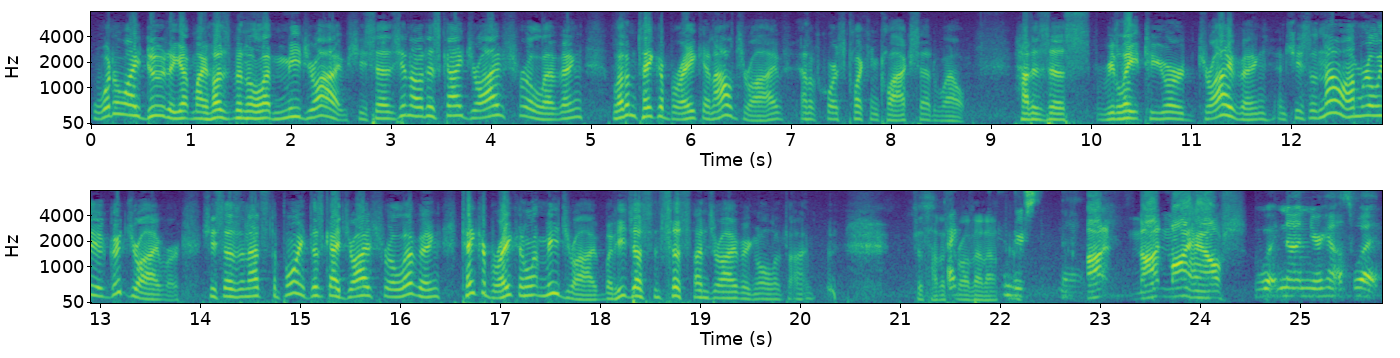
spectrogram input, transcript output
What do I do to get my husband to let me drive? She says, You know, this guy drives for a living. Let him take a break and I'll drive. And of course, Click and Clack said, Well, how does this relate to your driving? And she says, No, I'm really a good driver. She says, And that's the point. This guy drives for a living. Take a break and let me drive. But he just insists on driving all the time. just had to I throw that out there. understand that. Not, not in my house. What? Not in your house? What?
